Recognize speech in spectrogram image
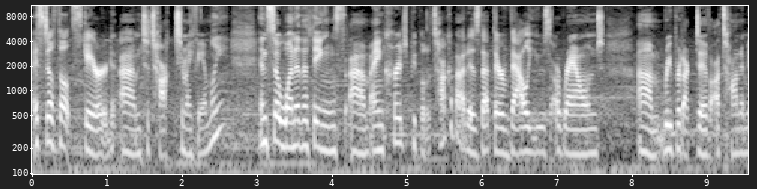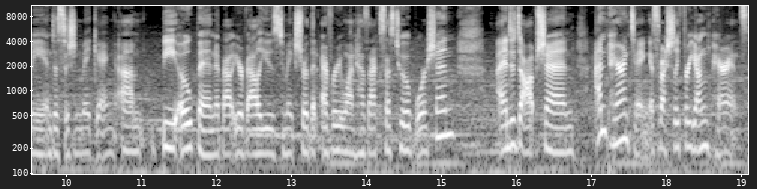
I still felt scared um, to talk to my family. And so, one of the things um, I encourage people to talk about is that their values around um, reproductive autonomy and decision making. Um, be open about your values to make sure that everyone has access to abortion and adoption and parenting, especially for young parents.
